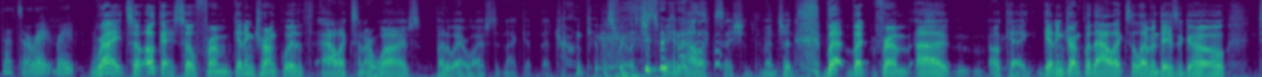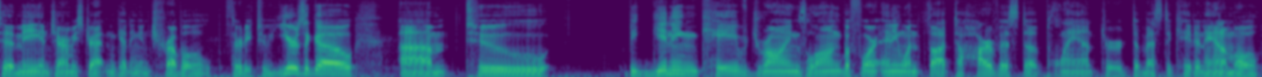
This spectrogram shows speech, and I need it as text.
that's all right, right? Right. So okay. So from getting drunk with Alex and our wives. By the way, our wives did not get that drunk. It was really just me and Alex. I should mention. But but from uh, okay, getting drunk with Alex 11 days ago to me and Jeremy Stratton getting in trouble 32 years ago um, to beginning cave drawings long before anyone thought to harvest a plant or domesticate an animal.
